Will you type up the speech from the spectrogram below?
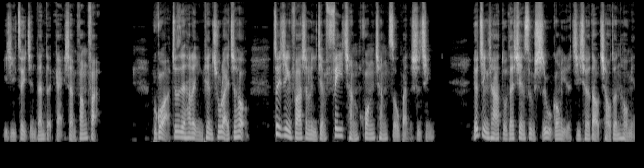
以及最简单的改善方法。不过啊，就在他的影片出来之后，最近发生了一件非常荒腔走板的事情，有警察躲在限速十五公里的机车道桥墩后面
